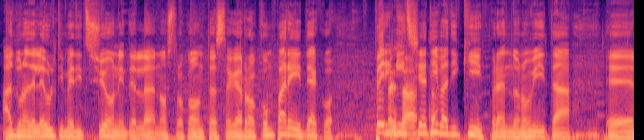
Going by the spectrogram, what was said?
ad una delle ultime edizioni del nostro contest che è Rock on Parade. Ecco, per Esatto. iniziativa di chi prendono vita, eh,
